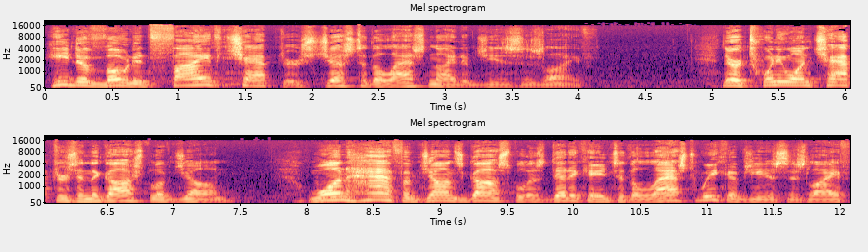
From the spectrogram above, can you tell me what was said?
he devoted five chapters just to the last night of Jesus' life. There are 21 chapters in the Gospel of John. One half of John's Gospel is dedicated to the last week of Jesus' life,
